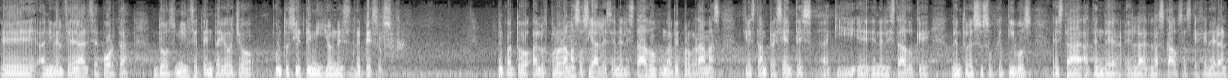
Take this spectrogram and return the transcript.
Eh, a nivel federal se aporta 2.078.7 millones de pesos. En cuanto a los programas sociales en el Estado, nueve programas que están presentes aquí eh, en el Estado, que dentro de sus objetivos está atender eh, las causas que generan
